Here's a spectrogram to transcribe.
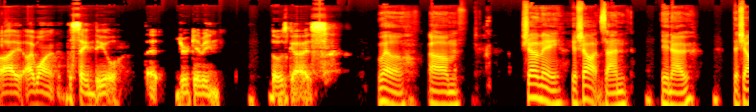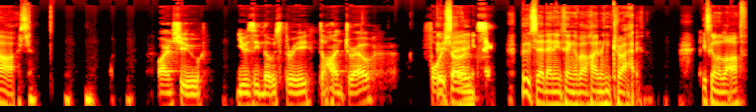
"I I want the same deal that you're giving those guys." Well, um, show me your shards, then. You know, the shards. Aren't you using those three to hunt drow? Four Who shards. Who said anything about hunting dry? He's gonna laugh.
